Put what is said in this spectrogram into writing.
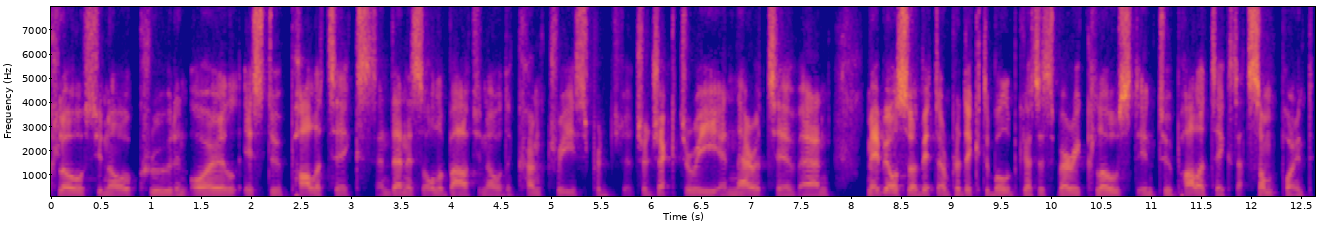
close you know crude and oil is to politics. And then it's all about you know the country's trajectory and narrative and maybe also a bit unpredictable because it's very closed into politics at some point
